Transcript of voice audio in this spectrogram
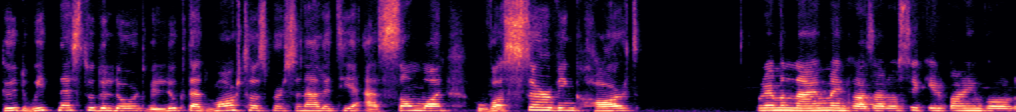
good witness to the Lord. We looked at Martha's personality as someone who was serving hard. Ուրեմն նայում ենք Ղազարոսի կերպարին, որ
